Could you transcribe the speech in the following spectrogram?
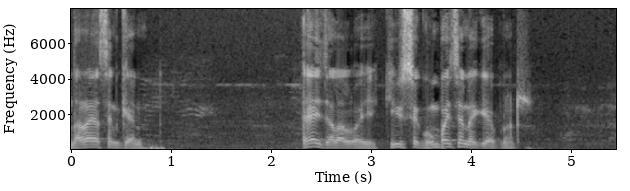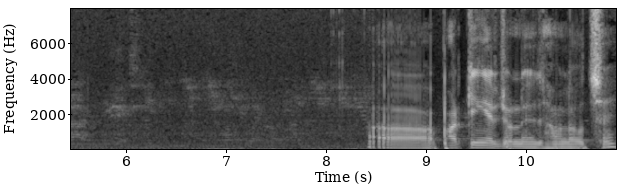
দাঁড়ায় আছেন কেন? এই জালাল ভাই, কি হয়েছে ঘুম পাইছে নাকি আপনার? পার্কিংয়ের জন্য ঝামেলা হচ্ছে।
